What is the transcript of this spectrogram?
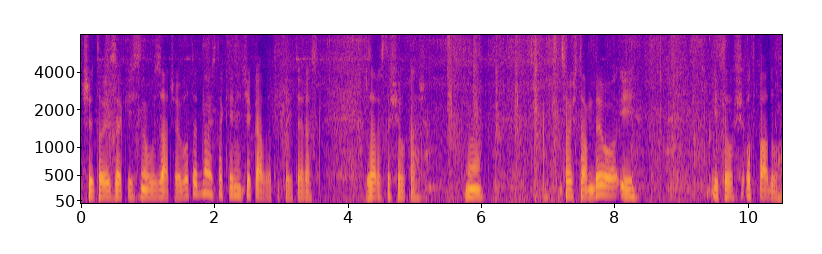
czy to jest jakieś znowu zacze, bo to dno jest takie nieciekawe tutaj teraz. Zaraz to się okaże. No, coś tam było i, i to odpadło.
